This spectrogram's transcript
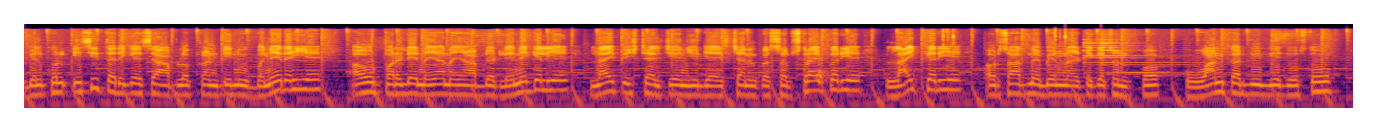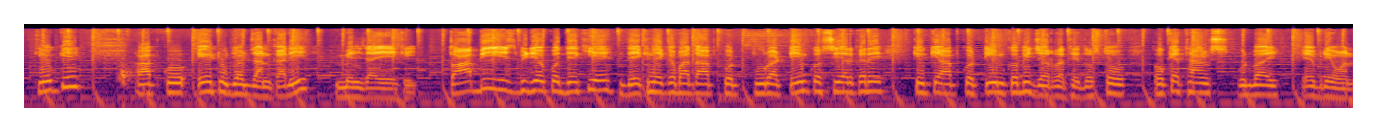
बिल्कुल इसी तरीके से आप लोग कंटिन्यू बने रहिए और पर डे नया नया अपडेट लेने के लिए लाइफ स्टाइल चेंज इंडिया इस चैनल को सब्सक्राइब करिए लाइक करिए और साथ में बेल नोटिफिकेशन को वन कर दीजिए दोस्तों। क्योंकि आपको ए टू जेड जानकारी मिल जाएगी। तो आप भी इस वीडियो को देखिए। देखने के बाद आपको पूरा टीम को शेयर करें, क्योंकि आपको टीम को भी ज़रूरत है। दोस्तों ओके थैंक्स गुड बाय एवरीवन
